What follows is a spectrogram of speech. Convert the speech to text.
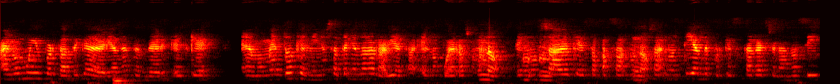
Algo muy importante que deberían de entender es que en el momento que el niño está teniendo la rabieta, él no puede razonar. No. Él no sabe qué está pasando, no. No. sabe- no entiende por qué se está reaccionando así.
